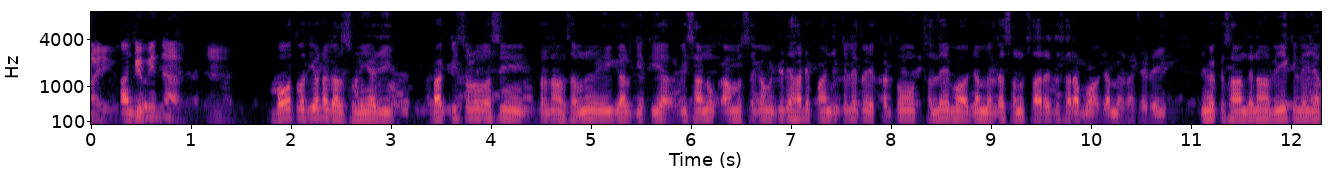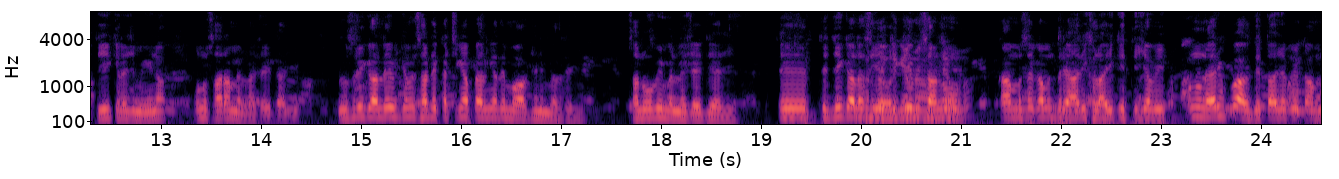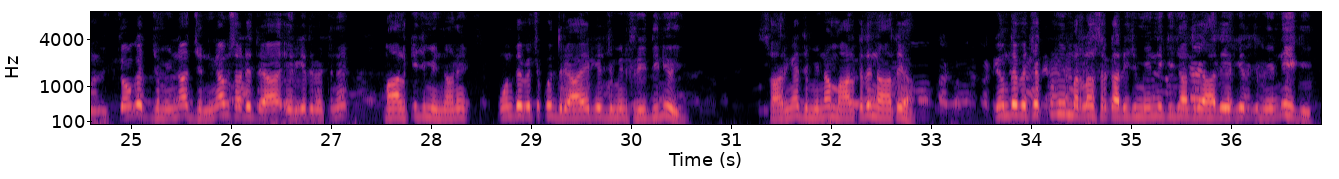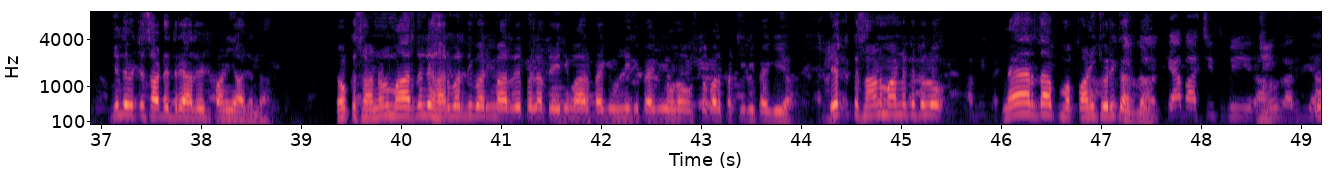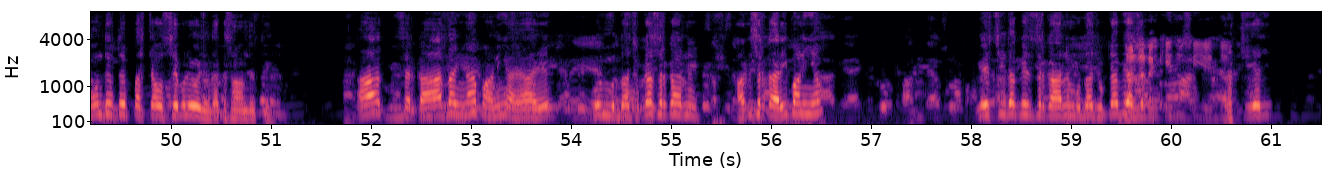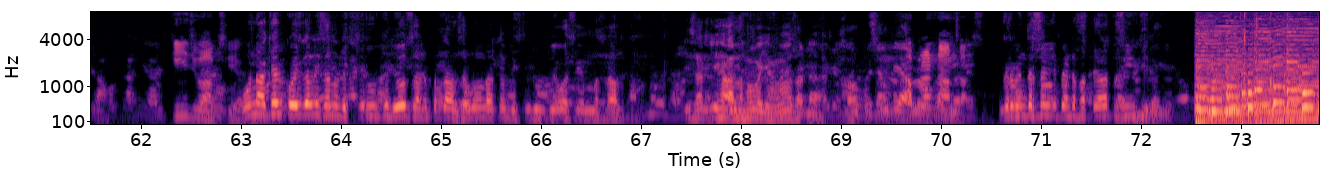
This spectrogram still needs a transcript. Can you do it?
ਬਹੁਤ ਵਧੀਆ ਉਹਨਾਂ ਗੱਲ ਸੁਣੀ ਆ ਜੀ। ਬਾਕੀ ਚਲੋ ਅਸੀਂ ਪ੍ਰਧਾਨ ਸਾਹਿਬ ਨੂੰ ਇਹੀ ਗੱਲ ਕੀਤੀ ਆ ਵੀ ਸਾਨੂੰ ਕਮ ਸੇ ਕਮ ਜਿਹੜੇ ਸਾਡੇ 5 ਕਿੱਲੇ ਤੋਂ ਏਕੜ ਤੋਂ ਥੱਲੇ ਮੁਆਵਜ਼ਾ ਮਿਲਦਾ ਸਾਨੂੰ ਸਾਰੇ ਤੋਂ ਸਾਰਾ ਮੁਆਵਜ਼ਾ ਮਿਲਣਾ ਚਾਹੀਦਾ ਜੀ। ਜਿਵੇਂ ਕਿਸਾਨ ਦੇ ਨਾਲ 20 ਕਿੱਲੇ ਜਾਂ 30 ਕਿੱਲੇ ਜ਼ਮੀਨ ਆ ਉਹਨੂੰ ਸਾਰਾ ਮਿਲਣਾ ਚਾਹੀਦਾ ਜੀ। ਦੂਸਰੀ ਗੱਲ ਇਹ ਵੀ ਜਿਵੇਂ ਸਾਡੇ ਕੱਚੀਆਂ ਪੈਲੀਆਂ ਦੇ ਮੁਆਵਜ਼ੇ ਨਹੀਂ ਮਿਲਦੇ ਜੀ ਸਾਨੂੰ ਉਹ ਵੀ ਮਿਲਣੇ ਚਾਹੀਦੇ ਆ ਜੀ। ਤੇ ਤੀਜੀ ਗੱਲ ਅਸੀਂ ਇਹ ਕੀਤੀ ਵੀ ਸਾਨੂੰ ਕਮ ਸੇ ਕਮ ਦਰਿਆ ਦੀ ਖਲਾਈ ਕੀਤੀ ਜਾਵੇ ਉਹਨੂੰ ਨਹਿਰੀ ਵਿਭਾਗ ਦਿੱਤਾ ਜਾਵੇ ਕੰਮ ਕਿਉਂਕਿ ਜ਼ਮੀਨਾਂ ਜਿੰਨੀਆਂ ਵੀ ਸਾਡੇ ਦਰਿਆ ਏਰੀਆ ਦੇ ਵਿੱਚ ਨੇ ਮਾਲਕੀ ਜ਼ਮੀਨਾਂ ਨੇ ਉਹਦੇ ਵਿੱਚ ਕੋਈ ਦਰਿਆ ਏਰੀਆ ਜ਼ਮੀਨ ਖਰੀਦੀ ਨਹੀਂ ਹੋਈ। ਸਾਰੀਆਂ ਜ਼ਮੀਨਾਂ ਮਾਲਕ ਦੇ ਨਾਂ ਤੇ ਆ। ਕਿ ਉਹਦੇ ਵਿੱਚ ਇੱਕ ਵੀ ਮਰਲਾ ਸਰਕਾਰੀ ਜ਼ਮੀਨ ਨਹੀਂ ਕਿ ਜਾਂ ਦਰਿਆ ਦੇ ਏਰੀਆ ਦੀ ਜ਼ਮੀਨ ਨਹੀਂ ਹੈਗੀ ਜਿਹਦੇ ਵਿੱਚ ਸਾਡੇ ਦਰਿਆ ਦੇ ਵਿੱਚ ਪਾਣੀ ਆ ਜਾਂਦਾ। ਕਿਉਂ ਕਿਸਾਨਾਂ ਨੂੰ ਮਾਰ ਦਿੰਦੇ ਹਰ ਵਾਰ ਦੀ ਵਾਰੀ ਮਾਰਦੇ ਪਹਿਲਾਂ 23 ਦੀ ਮਾਰ ਪੈ ਗਈ 19 ਦੀ ਪੈ ਗਈ ਹੁਣ ਉਸ ਤੋਂ ਬਾਅਦ 25 ਦੀ ਪੈ ਗਈ ਆ। ਇੱਕ ਕਿਸਾਨ ਮੰਨ ਕੇ ਚਲੋ ਨਹਿਰ ਦਾ ਪਾਣੀ ਚੋਰੀ ਕਰਦਾ। ਕੀ ਬਾਤਚੀਤ ਹੋਈ ਰਾਹੁਲ ਗਾਂਧੀ ਉਹਦੇ ਉੱਤੇ ਪਰਚਾ ਉਸੇ ਵੇਲੇ ਹੋ ਜਾਂਦਾ ਕਿਸਾਨ ਦੇ ਉੱਤੇ। ਆ ਸਰਕਾਰ ਦਾ ਇੰਨਾ ਪਾਣੀ ਆਇਆ ਏ ਕੋਈ ਮੁੱਦਾ ਚੁੱਕਿਆ ਸਰਕਾਰ ਨੇ? ਆ ਵੀ ਸਰਕਾਰੀ ਪਾਣੀ ਆ। ਇਸ ਚੀਜ਼ ਦਾ ਕਿਸੇ ਸਰਕਾਰ ਨੇ ਮੁੱਦਾ ਚੁੱਕਿਆ ਵੀ ਰੱਖੀ ਤੁਸੀਂ ਰੱਖੀ ਹੈ ਜੀ। ਕੀ ਜਵਾਬ ਸੀ ਉਹਨਾਂ ਆਖਿਆ ਵੀ ਕੋਈ ਗੱਲ ਨਹੀਂ ਸਾਨੂੰ ਲਿਖਤੀ ਰੂਪ ਚ ਦਿਓ ਸਾਡੇ ਪ੍ਰਧਾਨ ਸਾਹਿਬ ਨੂੰ ਉਹਨਾਂ ਆਖਿਆ ਲਿਖਤੀ ਰੂਪ ਦਿਓ ਅਸੀਂ ਮਸਲਾ ਹੱਲ ਕਰਾਂਗੇ। ਜੀ ਸਰ ਜੀ ਹੱਲ ਹੋ ਜਾਣਾ ਸਾਡਾ। 100% ਹੱਲ ਆਪਣਾ ਨਾਮ ਦੱਸ। ਗੁਰਵਿੰਦਰ ਸਿੰਘ ਜੀ ਪਿੰਡ ਫਤਿਹਵਾਲਾ ਤਹਿਸੀਲ ਜੀਰਾ ਜੀ।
